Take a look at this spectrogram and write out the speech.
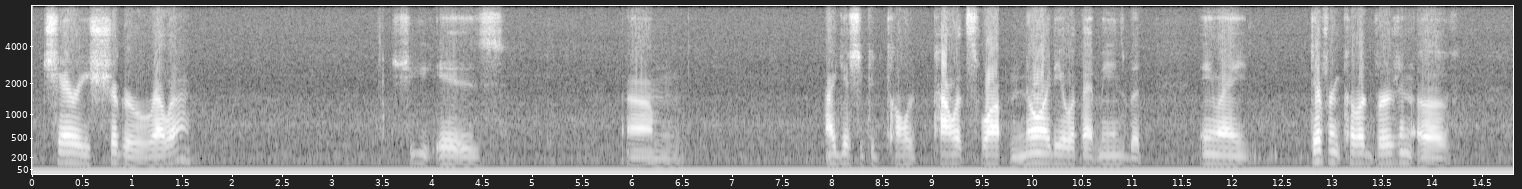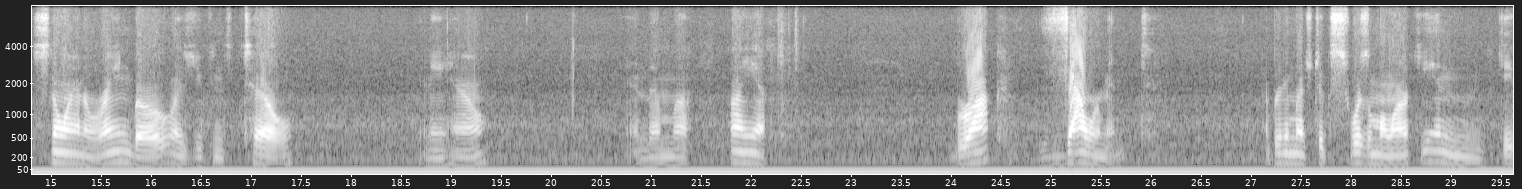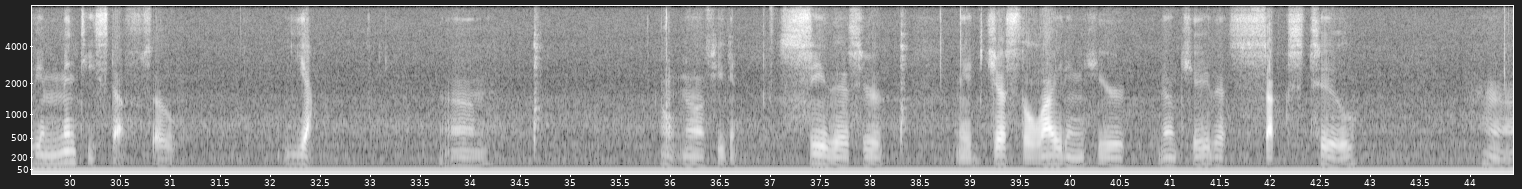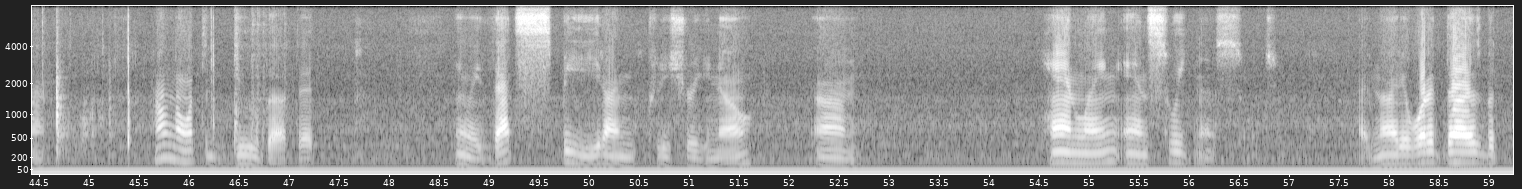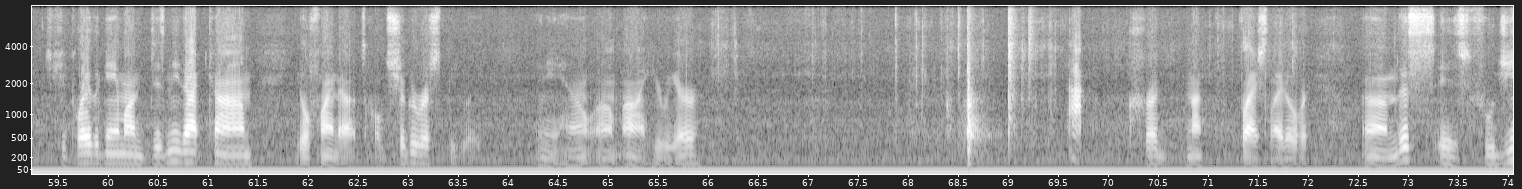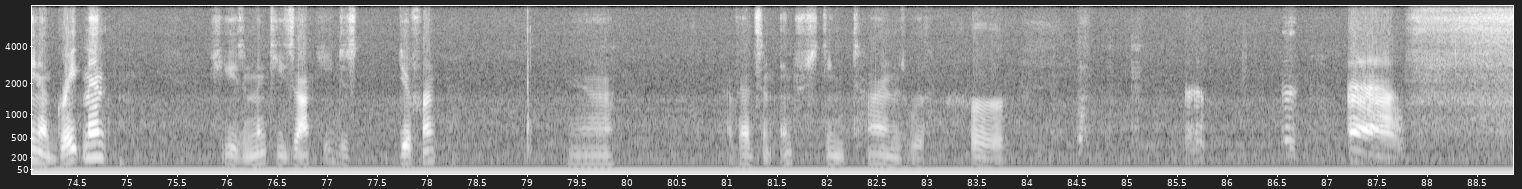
Cherry Sugarella she is, um, I guess you could call it palette swap. No idea what that means, but anyway, different colored version of Snowanna Rainbeau, as you can tell. Anyhow. And um, uh, oh yeah. Brock Zowerment. I pretty much took Swizzle Malarkey and gave him minty stuff, so yeah. Um, I don't know if you can see this here. Let me adjust the lighting here. Okay, that sucks too. Huh. I don't know what to do about that. Anyway, that's speed, I'm pretty sure you know. Um, handling and sweetness, which I have no idea what it does, but if you play the game on Disney.com, you'll find out. It's called Sugar Rush Speedway. Anyhow, um, ah, here we are. Ah, the flashlight over. Um, this is Fujina Grape Mint. She is Minty Zaki, just different. Yeah, I've had some interesting times with her.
